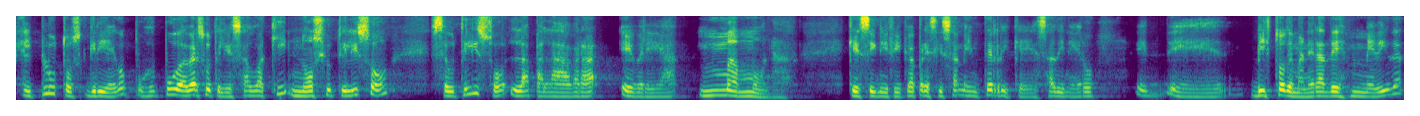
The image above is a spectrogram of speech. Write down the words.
El plutos griego pudo, haberse utilizado aquí, no se utilizó, se utilizó la palabra hebrea mamona, que significa precisamente riqueza, dinero eh, eh, visto de manera desmedida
